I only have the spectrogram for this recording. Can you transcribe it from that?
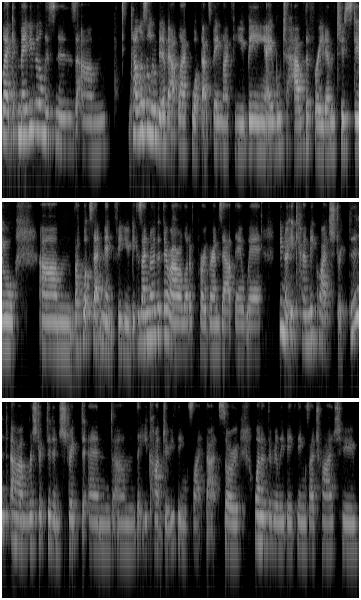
like maybe for the listeners. Um, tell us a little bit about like what that's been like for you being able to have the freedom to still um, like what's that meant for you? Because i know that there are a lot of programs out there where you know it can be quite restricted um, restricted and strict and um, that you can't do things like that. So one of the really big things i try to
